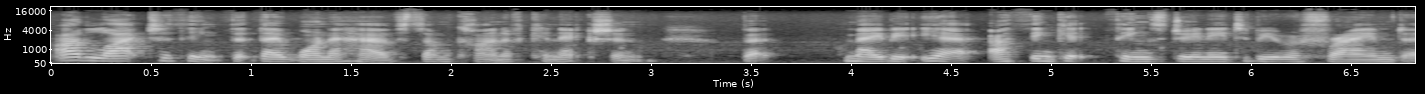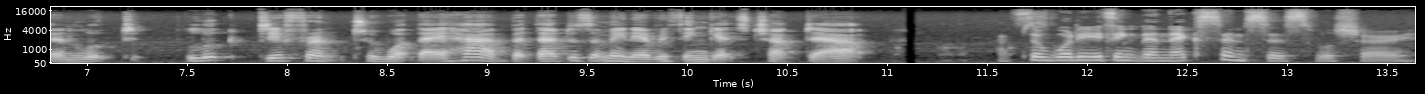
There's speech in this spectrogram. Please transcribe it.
I'd like to think that they want to have some kind of connection, but maybe yeah, I think it, things do need to be reframed and looked look different to what they have, but that doesn't mean everything gets chucked out. So, what do you think the next census will show?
